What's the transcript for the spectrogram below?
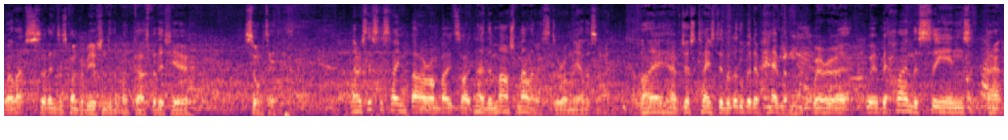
Well, that's uh, Lindsay's contribution to the podcast for this year. Sorted. Now, is this the same bar on both sides? No, the marshmallowists are on the other side. I have just tasted a little bit of heaven. We're, uh, we're behind the scenes at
